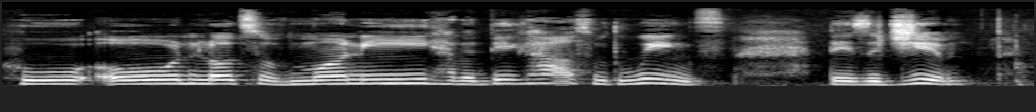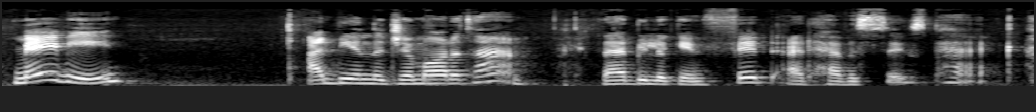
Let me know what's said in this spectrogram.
who own lots of money, have a big house with wings, there's a gym. Maybe I'd be in the gym all the time I'd be looking fit. I'd have a six pack.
